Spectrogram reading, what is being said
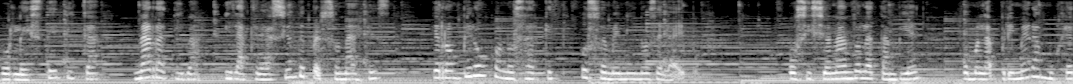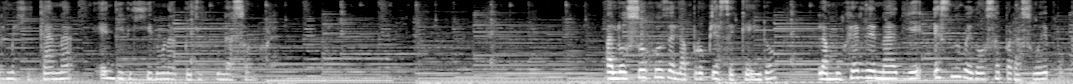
por la estética, narrativa y la creación de personajes que rompieron con los arquetipos femeninos de la época, posicionándola también como la primera mujer mexicana en dirigir una película sonora. A los ojos de la propia Sequeiro, la mujer de nadie es novedosa para su época,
